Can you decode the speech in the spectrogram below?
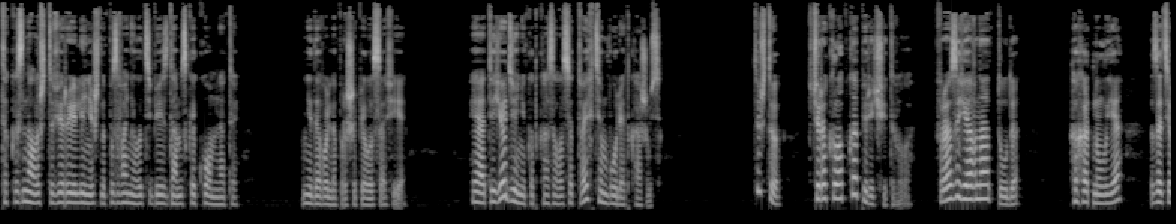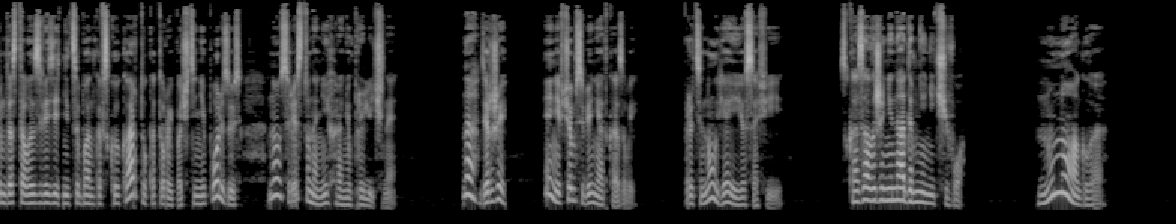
«Так и знала, что Вера Ильинична позвонила тебе из дамской комнаты», — недовольно прошипела София. «И от ее денег отказалась, от твоих тем более откажусь». «Ты что, Вчера Колобка перечитывала. Фразы явно оттуда. Хохотнул я, затем достал из визитницы банковскую карту, которой почти не пользуюсь, но средства на ней храню приличные. «На, держи, и ни в чем себе не отказывай». Протянул я ее Софии. «Сказала же, не надо мне ничего». «Ну, наглая.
